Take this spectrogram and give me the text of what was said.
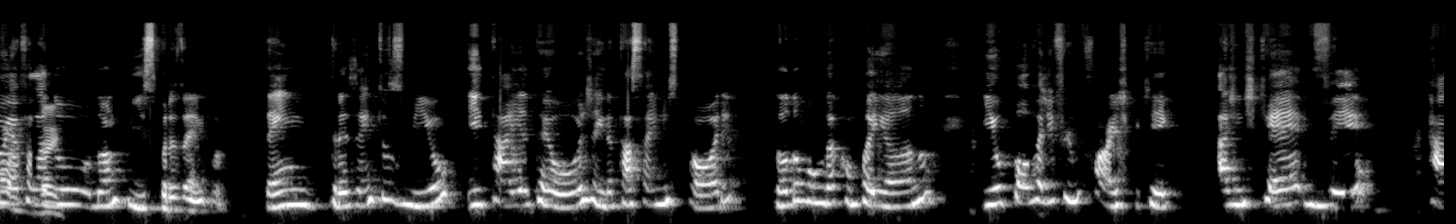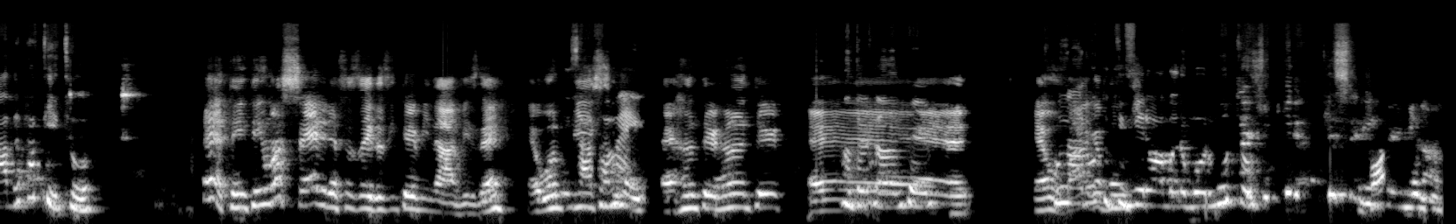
Não, eu ia falar do, do One Piece, por exemplo. Tem 300 mil e tá aí até hoje, ainda tá saindo história, todo mundo acompanhando e o povo ali firme e forte, porque a gente quer ver cada capítulo. É, tem, tem uma série dessas aí das intermináveis, né? É One Piece, Exatamente. é Hunter x Hunter, é, Hunter x Hunter. é, é o, O Naruto que Vagabond. virou agora o Boruto. Mas o que, que seria interminável?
